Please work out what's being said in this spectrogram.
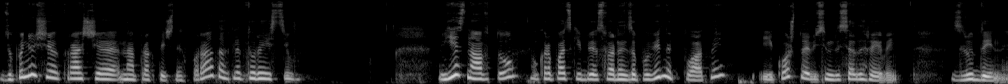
Зупинюся краще на практичних порадах для туристів. В'їзд на авто у Карпатський біосферний заповідник платний і коштує 80 гривень з людини.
